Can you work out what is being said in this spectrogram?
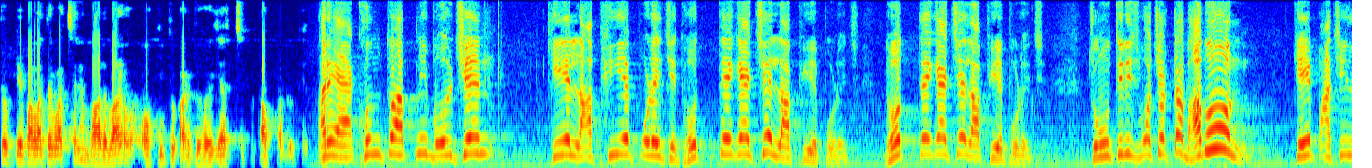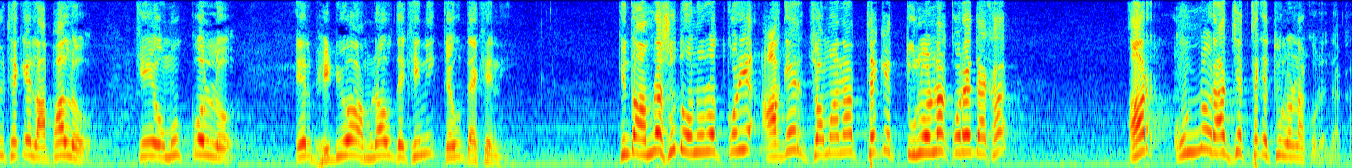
তো কে পালাতে পারছে না, বারবার অকৃতকার্য হয়ে যাচ্ছে আরে এখন তো আপনি বলছেন, কে লাফিয়ে পড়েছে, ধরতে গেছে, লাফিয়ে পড়েছে, ধরতে গেছে, লাফিয়ে পড়েছে। চৌত্রিশ বছরটা ভাবুন, কে পাঁচিল থেকে লাফালো, কে অমুক করল, এর ভিডিও আমরাও দেখিনি, কেউ দেখেনি। কিন্তু আমরা শুধু অনুরোধ করি, আগের জমানার থেকে তুলনা করে দেখা আর অন্য রাজ্যের থেকে তুলনা করে দেখা।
